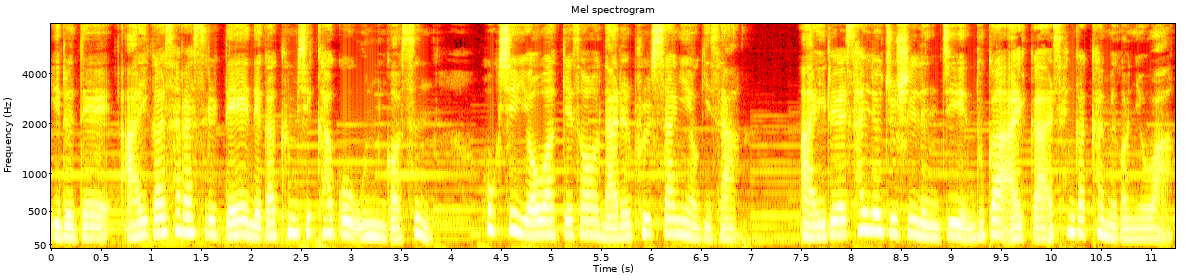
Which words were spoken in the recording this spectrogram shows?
이르되 아이가 살았을 때에 내가 금식하고 운 것은 혹시 여호와께서 나를 불쌍히 여기사 아이를 살려 주실는지 누가 알까 생각함이거니와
